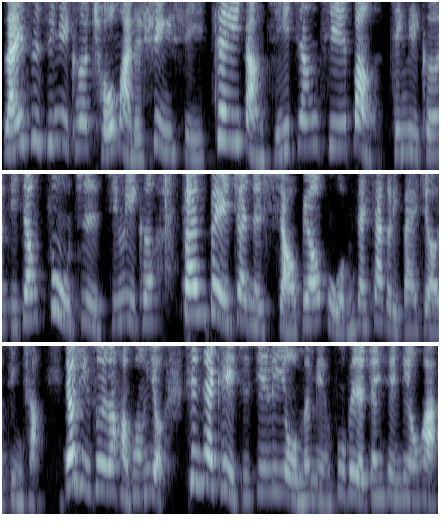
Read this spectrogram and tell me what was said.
来自金利科筹码的讯息，这一档即将接棒金利科，即将复制金利科翻倍赚的小标股，我们在下个礼拜就要进场。邀请所有的好朋友，现在可以直接利用我们免付费的专线电话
